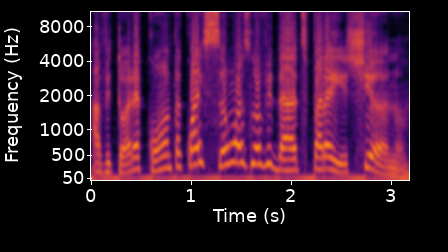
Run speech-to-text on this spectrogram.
A Vitória conta quais são as novidades para este ano.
